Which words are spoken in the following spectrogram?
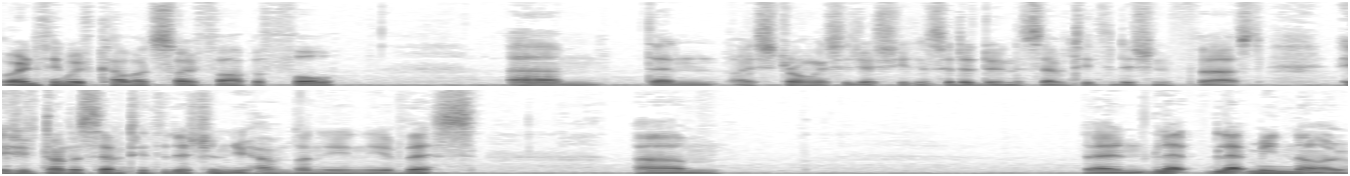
or anything we've covered so far before, um, then I strongly suggest you consider doing the 17th edition first. If you've done the 17th edition, you haven't done any of this, um, then let let me know,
